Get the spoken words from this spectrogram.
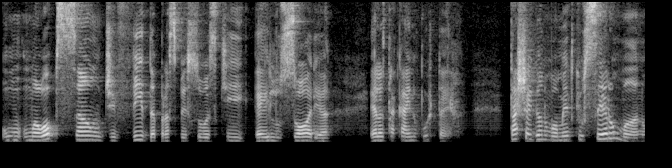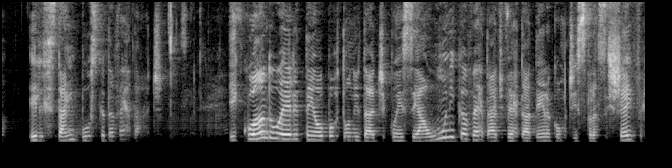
um, uma opção de vida para as pessoas que é ilusória, ela está caindo por terra. Está chegando o um momento que o ser humano ele está em busca da verdade. E quando ele tem a oportunidade de conhecer a única verdade verdadeira, como diz Francis Schaeffer,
